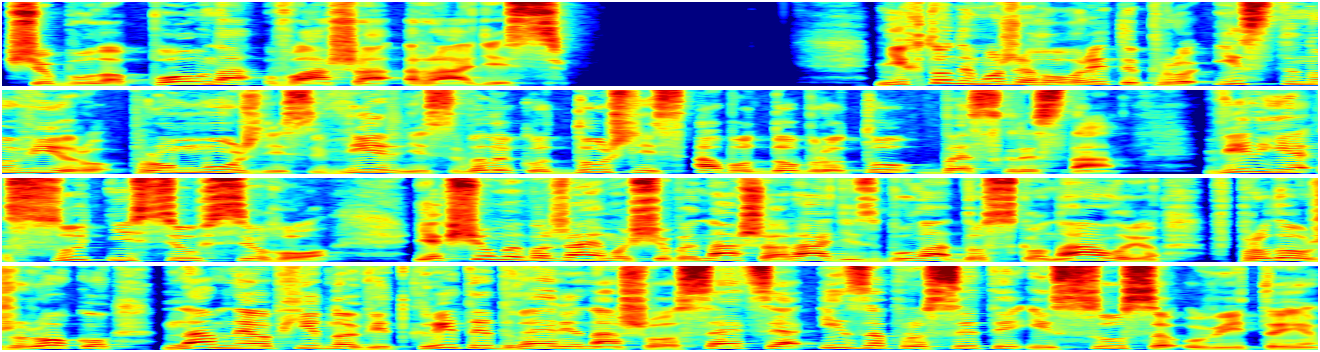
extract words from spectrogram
щоб була повна ваша радість. Ніхто не може говорити про істинну віру, про мужність, вірність, великодушність або доброту без Христа. Він є сутністю всього. Якщо ми бажаємо, щоб наша радість була досконалою впродовж року, нам необхідно відкрити двері нашого серця і запросити Ісуса увійти.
